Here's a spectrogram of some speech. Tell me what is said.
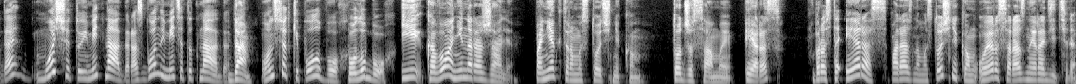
да? Мощь эту иметь надо, разгон иметь этот надо. Да, Он все таки полубог. полубог. И кого они нарожали? По некоторым источникам тот же самый Эрос. Просто Эрос, по разным источникам, у Эроса разные родители.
